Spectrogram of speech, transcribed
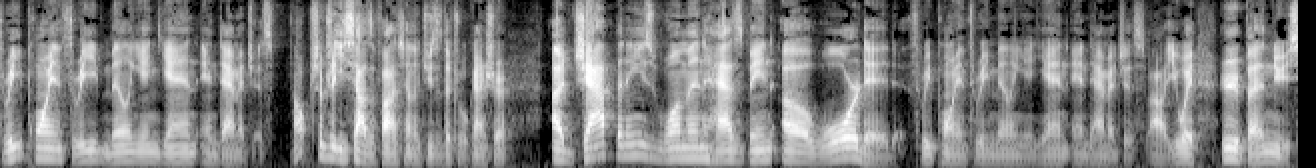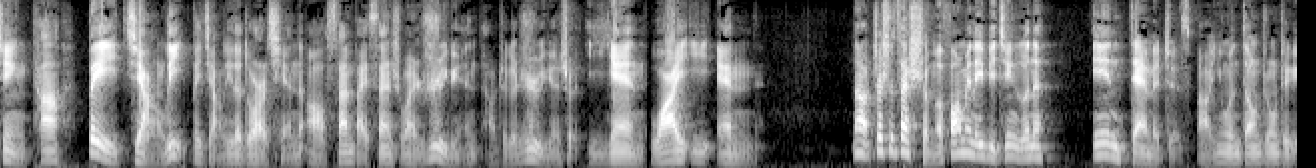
3.3 million yen in damages. 好，是不是一下子发现了句子的主干是 a Japanese woman has been awarded 3.3 million yen in damages 啊，一位日本女性她被奖励，被奖励了多少钱呢？啊，三百三十万日元啊，这个日元是 yen y e n。 那这是在什么方面的一笔金额呢？In damages 啊，英文当中这个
